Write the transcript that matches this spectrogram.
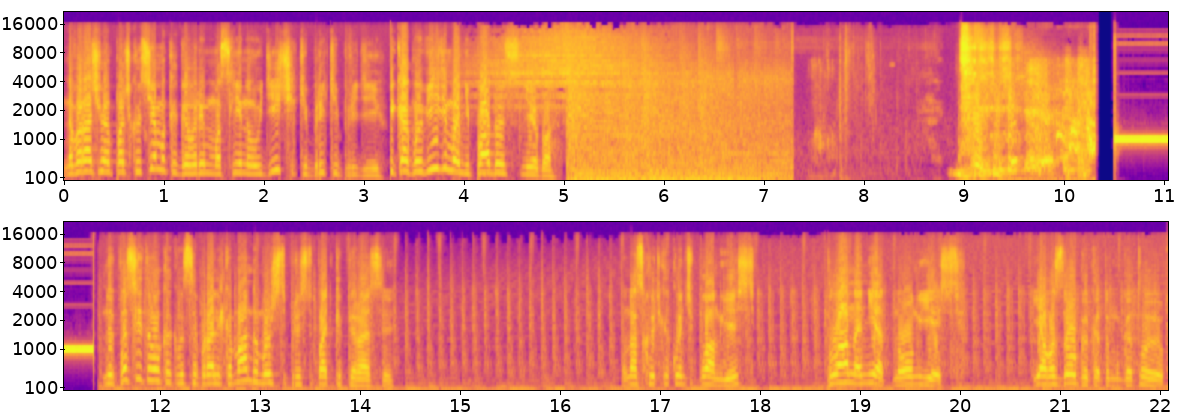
наворачиваем пачку семок и говорим «Маслина уйди, чики-брики приди». И как мы видим, они падают с неба. Ну и после того, как вы собрали команду, можете приступать к операции. У нас хоть какой-нибудь план есть? Плана нет, но он есть. Я вас долго к этому готовил.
